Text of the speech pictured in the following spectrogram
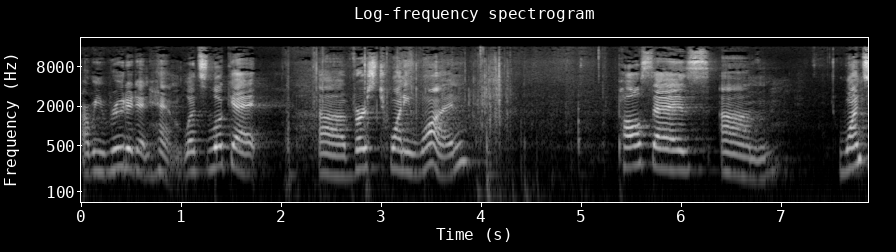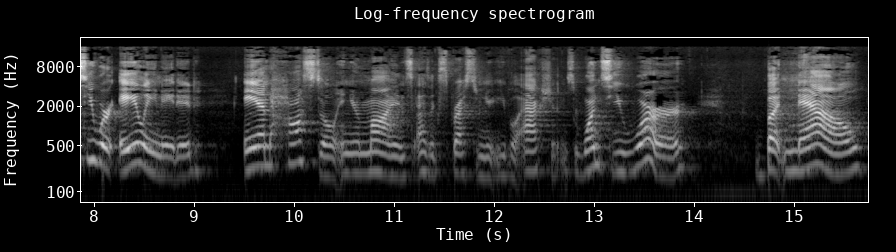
Are we rooted in him? Let's look at uh, verse 21, Paul says, um, Once you were alienated and hostile in your minds as expressed in your evil actions. Once you were, but now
